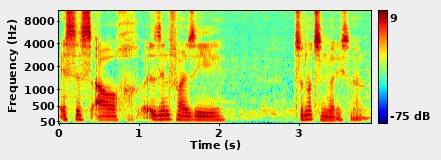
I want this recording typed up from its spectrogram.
ist es auch sinnvoll, sie zu nutzen, würde ich sagen.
